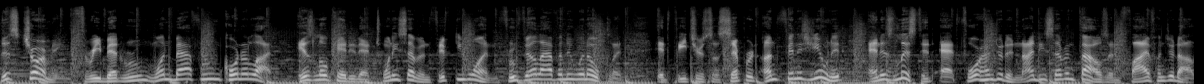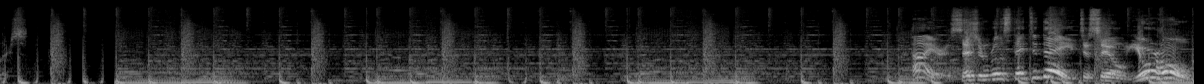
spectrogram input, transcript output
This charming three bedroom, one bathroom corner lot is located at 2751 Fruitvale Avenue in Oakland. It features a separate unfinished unit and is listed at $497,500. Hire Session Real Estate today to sell your home.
